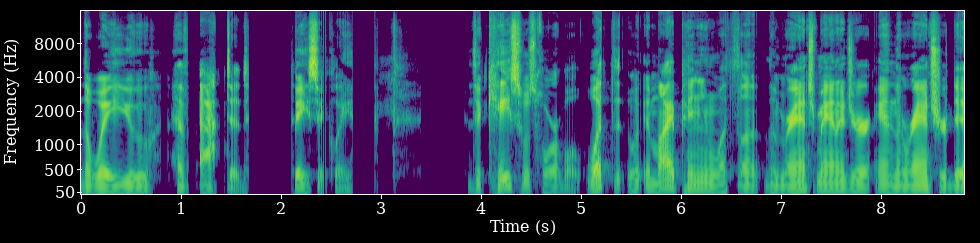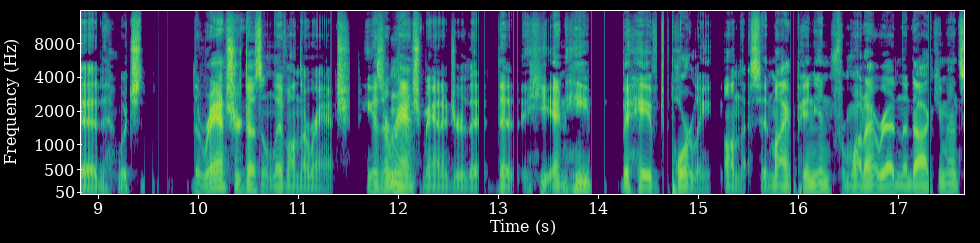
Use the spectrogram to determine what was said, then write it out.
the way you have acted, basically. The case was horrible. What, the, in my opinion, what the the ranch manager and the rancher did, which the rancher doesn't live on the ranch. He is a Mhm. ranch manager that that he and he behaved poorly on this, in my opinion, from what I read in the documents.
